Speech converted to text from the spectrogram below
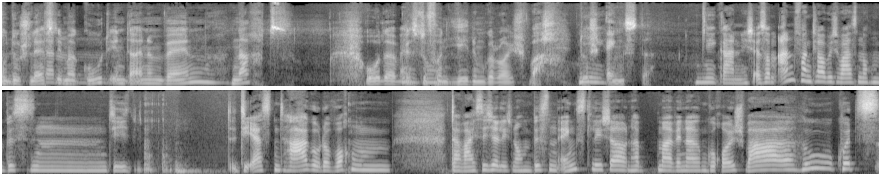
Und du schläfst immer gut in deinem Van nachts? Oder bist also, du von jedem Geräusch wach durch nee. Ängste? Nee, gar nicht. Also am Anfang, glaube ich, war es noch ein bisschen die die ersten Tage oder Wochen, da war ich sicherlich noch ein bisschen ängstlicher und habe mal, wenn da ein Geräusch war, hu, kurz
